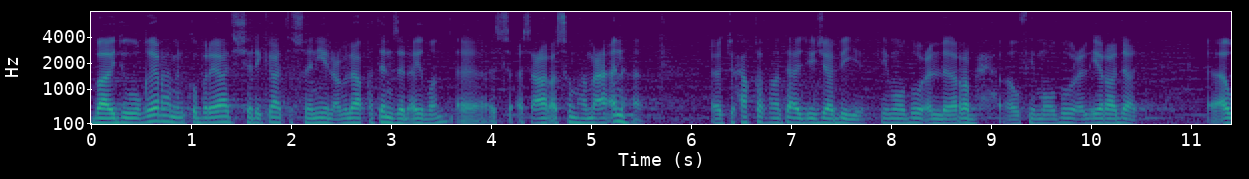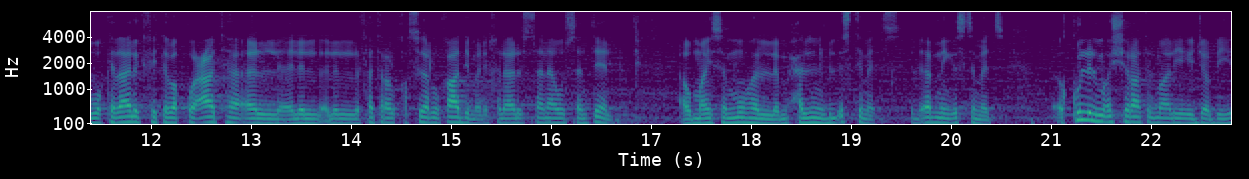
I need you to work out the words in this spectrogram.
وبايدو وغيرها من كبريات الشركات الصينية العملاقة تنزل أيضا أسعار أسهمها مع أنها تحقق نتائج إيجابية في موضوع الربح أو في موضوع الإيرادات. وكذلك في توقعاتها للفترة القصيرة القادمة لخلال السنة والسنتين أو ما يسموها المحللين بال estimates ال earning estimates كل المؤشرات المالية إيجابية.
